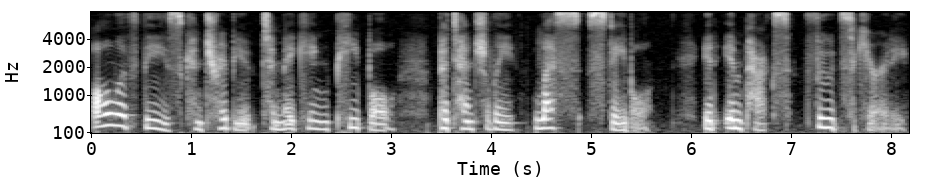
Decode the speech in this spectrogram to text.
all of these contribute to making people potentially less stable. It impacts food security,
